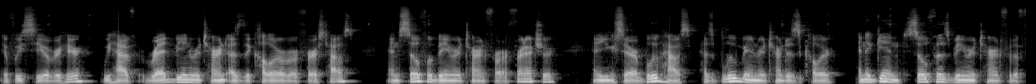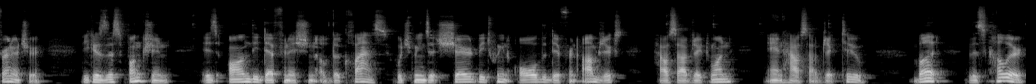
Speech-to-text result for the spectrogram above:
If we see over here, we have red being returned as the color of our first house, and sofa being returned for our furniture, and you can see our blue house has blue being returned as a color, and again, sofa is being returned for the furniture, because this function is on the definition of the class, which means it's shared between all the different objects, house object 1 and house object 2. But this color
